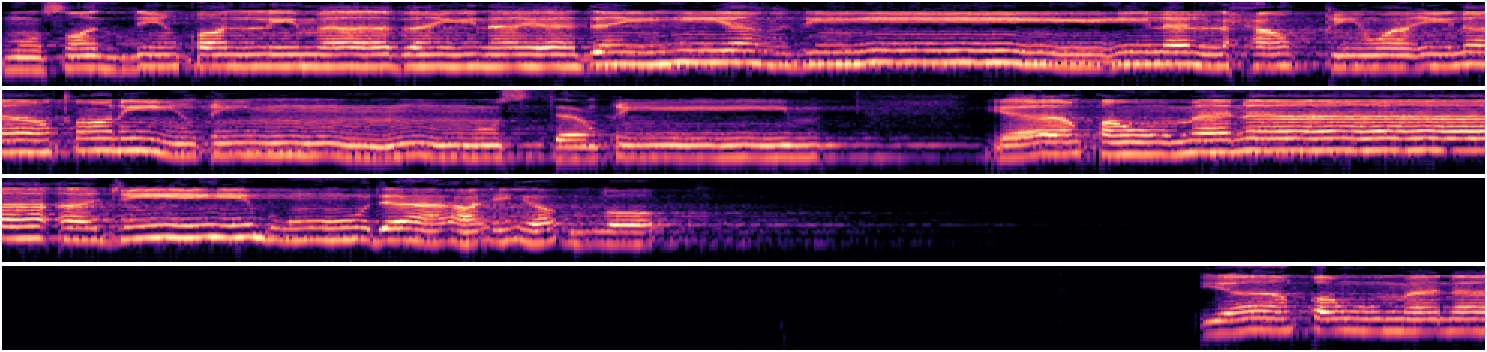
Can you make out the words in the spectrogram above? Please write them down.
مصدقا لما بين يديه يهدي إلى الحق وإلى طريق مستقيم. يا قومنا أجيبوا داعي الله. يا قومنا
